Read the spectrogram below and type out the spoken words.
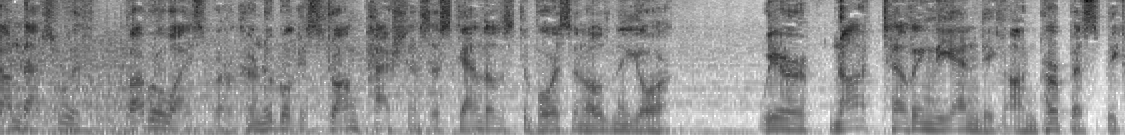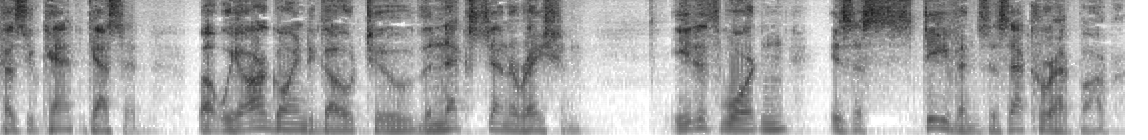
John Batchelor with Barbara Weisberg. Her new book is Strong Passions, A Scandalous Divorce in Old New York. We're not telling the ending on purpose because you can't guess it, but we are going to go to the next generation. Edith Wharton is a Stevens. Is that correct, Barbara?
